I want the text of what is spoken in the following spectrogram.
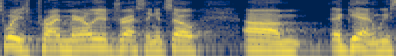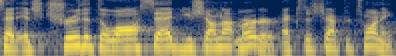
That's what he's primarily addressing. And so, um, again, we said it's true that the law said, You shall not murder, Exodus chapter 20.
